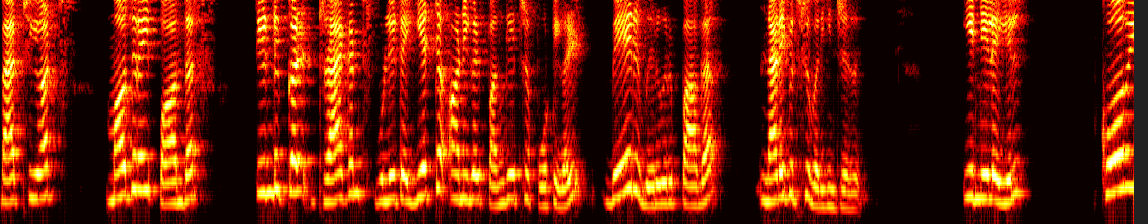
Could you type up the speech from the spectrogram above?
patriots Madurai panthers Dindigul dragons உள்ளிட்ட எட்டு அணிகள் பங்கேற்ற போட்டிகள் வேறு விறுவிறுப்பாக நடைபெற்று வருகின்றது. இந்நிலையில் கோவை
